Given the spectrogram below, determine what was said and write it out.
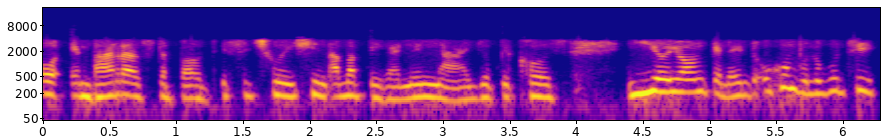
or embarrassed about i-situation ababhekane nayo because yiyo yonke le nto. Ukhumbula ukuthi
